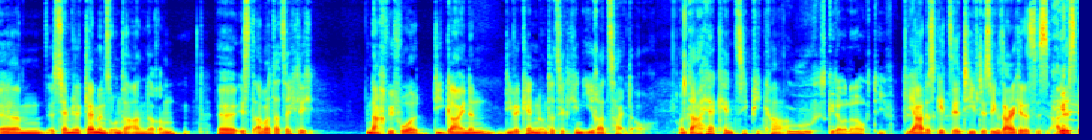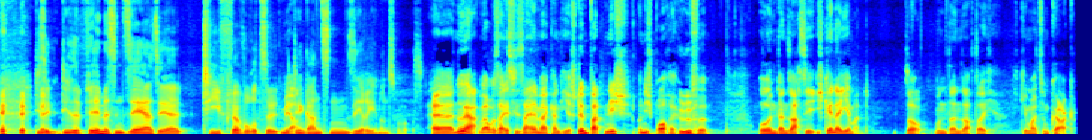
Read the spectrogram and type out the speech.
Ähm, Samuel Clemens unter anderem, äh, ist aber tatsächlich nach wie vor die Geinen, die wir kennen und tatsächlich in ihrer Zeit auch. Und daher kennt sie Picard. Uh, es geht aber dann auch tief. Ja, das geht sehr tief. Deswegen sage ich ja, das ist alles, diese, diese Filme sind sehr, sehr tief verwurzelt mit ja. den ganzen Serien und sowas. Äh, naja, aber sei es wie sei, merkt kann hier, stimmt was nicht und ich brauche Hilfe. Und dann sagt sie, ich kenne da jemand. So, und dann sagt er, ich, ich gehe mal zum Kirk.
